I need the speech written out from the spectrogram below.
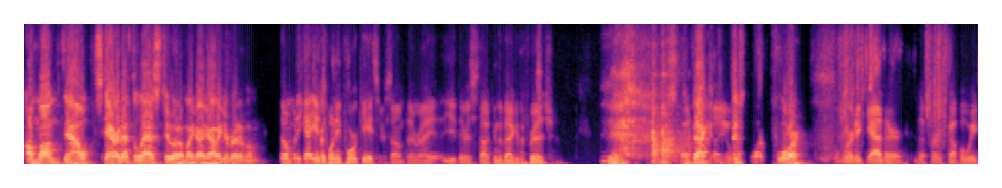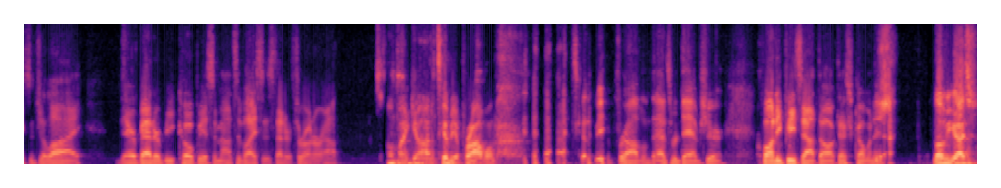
a month now, staring at the last two, and I'm like, I gotta get rid of them. Somebody got you a 24 case or something, right? You, they're stuck in the back of the fridge. Yeah. I'll Back tell on you the floor. We're together the first couple weeks of July, there better be copious amounts of ices that are thrown around. Oh my god, it's gonna be a problem. it's gonna be a problem. That's for damn sure. Fundy, peace out, dog. Thanks for coming in. Yeah. Love you guys.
